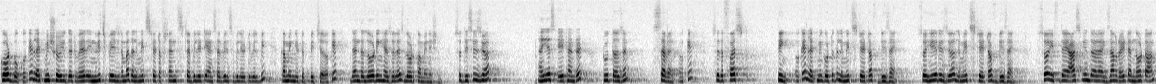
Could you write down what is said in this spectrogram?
code book okay? Let me show you that where in which page number the limit state of strength stability and serviceability will be coming into picture okay? Then the loading as well as load combination. So this is your is 800 2007 okay so the first thing, okay, let me go to the limit state of design. So here is your limit state of design. So if they ask you in the exam, write a note on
